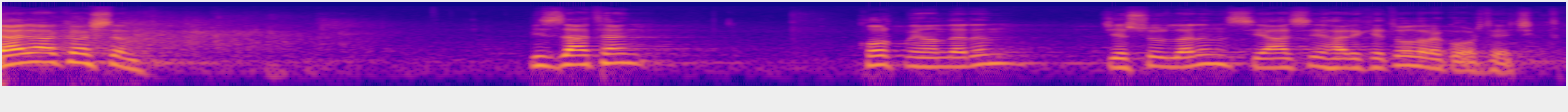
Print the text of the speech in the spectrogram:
Değerli arkadaşlarım, biz zaten korkmayanların, cesurların siyasi hareketi olarak ortaya çıktık.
